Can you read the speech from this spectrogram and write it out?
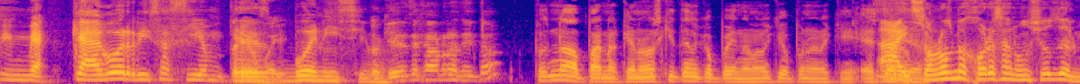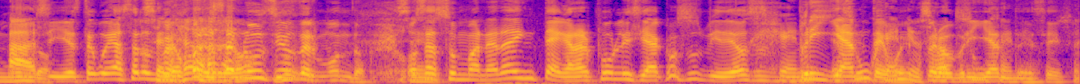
y me cago de risa siempre, es güey. buenísimo. ¿Lo quieres dejar un ratito? Pues no, para que no nos quiten el copyright, no me lo quiero poner aquí. Este Ah, y son los mejores anuncios del mundo. Ah, sí, este güey hace los Se mejores anuncios del mundo. O sea, su manera de integrar publicidad con sus videos es brillante, güey. Pero brillante, genio, sí. sí.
